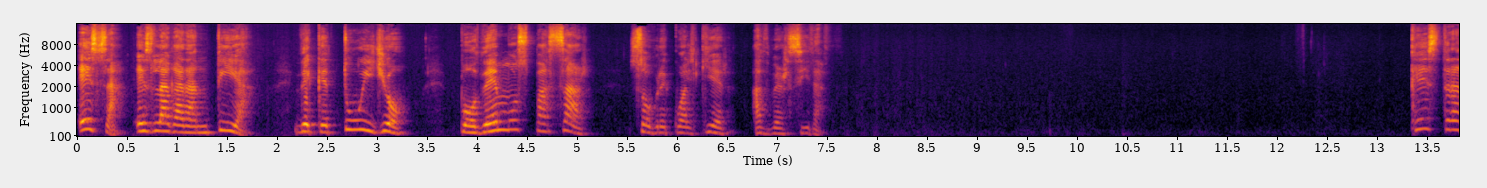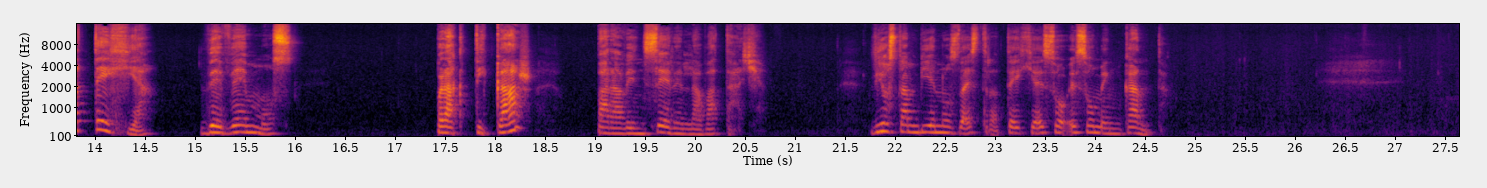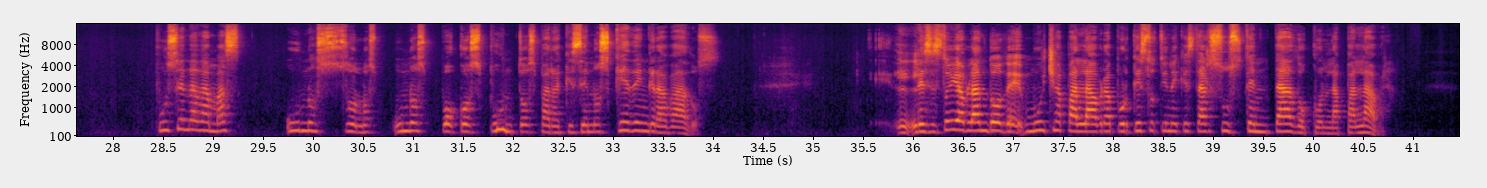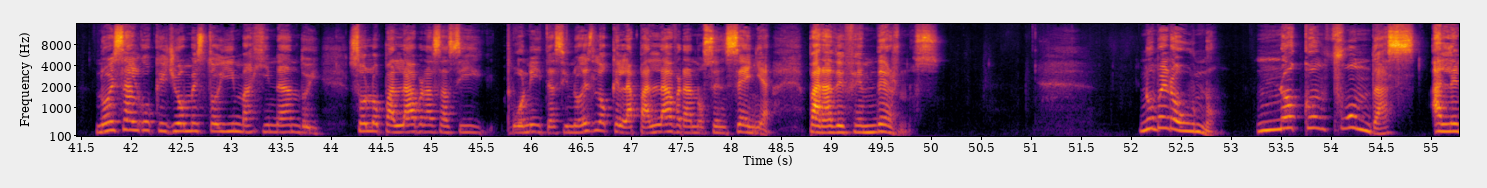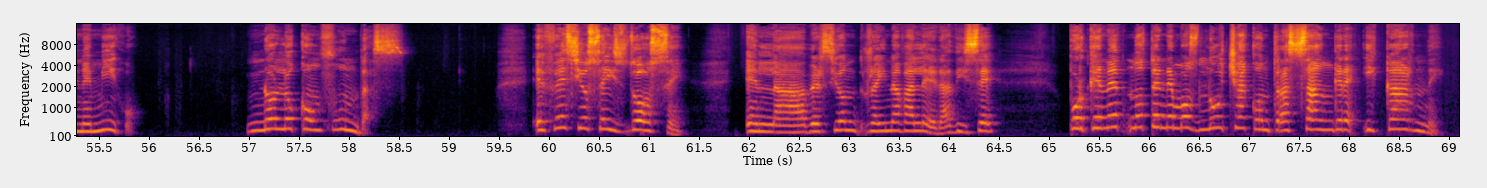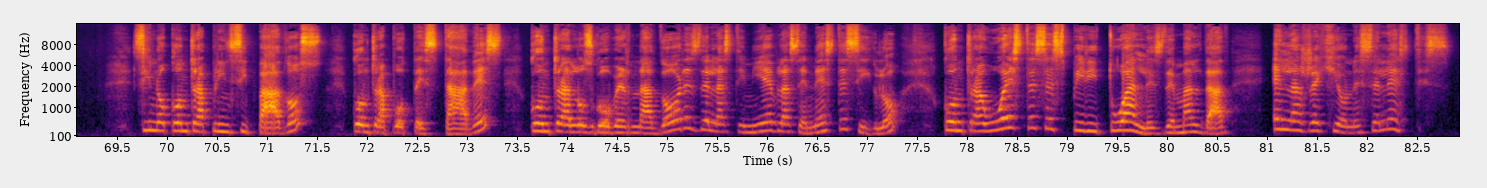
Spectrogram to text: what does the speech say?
Esa es la garantía de que tú y yo podemos pasar sobre cualquier adversidad. ¿Qué estrategia debemos practicar para vencer en la batalla? Dios también nos da estrategia, eso, eso me encanta. Puse nada más unos solos, unos pocos puntos para que se nos queden grabados. Les estoy hablando de mucha palabra porque esto tiene que estar sustentado con la palabra. No es algo que yo me estoy imaginando y solo palabras así bonitas, sino es lo que la palabra nos enseña para defendernos. Número uno, no confundas al enemigo. No lo confundas. Efesios 6:12, en la versión Reina Valera, dice, porque no tenemos lucha contra sangre y carne, sino contra principados, contra potestades, contra los gobernadores de las tinieblas en este siglo, contra huestes espirituales de maldad en las regiones celestes.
